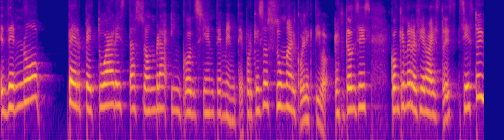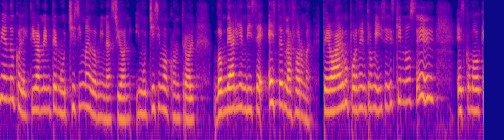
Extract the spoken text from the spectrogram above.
de no perpetuar esta sombra inconscientemente, porque eso suma al colectivo. Entonces, ¿Con qué me refiero a esto? Es si estoy viendo colectivamente muchísima dominación y muchísimo control, donde alguien dice, esta es la forma, pero algo por dentro me dice, es que no sé, es como, ok,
